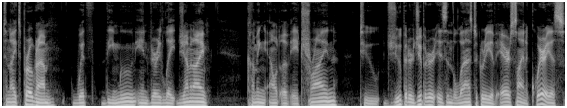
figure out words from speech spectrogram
tonight's program with the moon in very late Gemini coming out of a trine to Jupiter. Jupiter is in the last degree of air sign Aquarius.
